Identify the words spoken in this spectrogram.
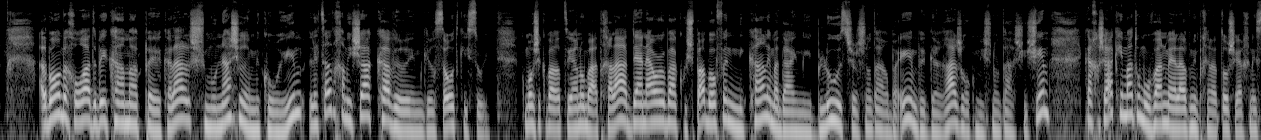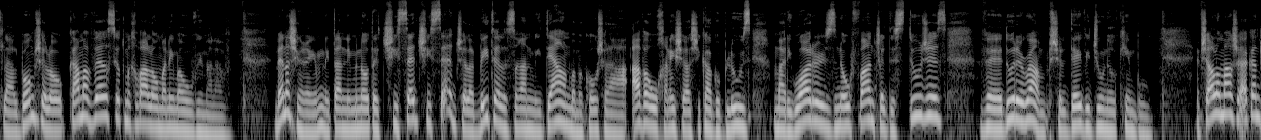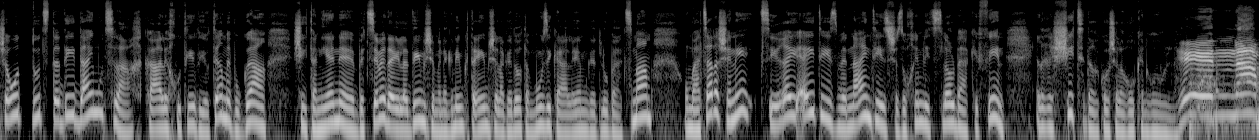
אלבום הבכורה The Big Come Up אה, כלל שמונה שירים מקוריים, לצד חמישה קאברים, גרסאות כיסוי. כמו שכבר ציינו בהתחלה, דן אורבק הושפע באופן ניכר למדי מבלוז של שנות ה-40 וגראז' רוק משנות ה-60, כך שהיה כמעט ומובן מאליו מבחינתו שיכניס לאלבום שלו כמה ורסיות מחווה לאומנים האהובים עליו. בין השירים ניתן למנות את She Said She Said של הביטלס, Run Me Down במקור של האב הרוחני של השיקגו בלוז, Muddy Waters, No Fun של The Stooges ו-Do the Rump של דייוויד ג'וניור קימברו. אפשר לומר שהיה כאן שירות דו צדדי די מוצלח, קהל איכותי ויותר מבוגר, שהתעניין אה, בצמד הילדים שמנגנים קטעים של אגדות המוזיקה עליהם גדלו בעצמם, ומהצד השני, צעירי 80's ו-90's שזוכים לצלול בעקיפין אל ראשית דרכו של הרוקנרול. Hey now,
